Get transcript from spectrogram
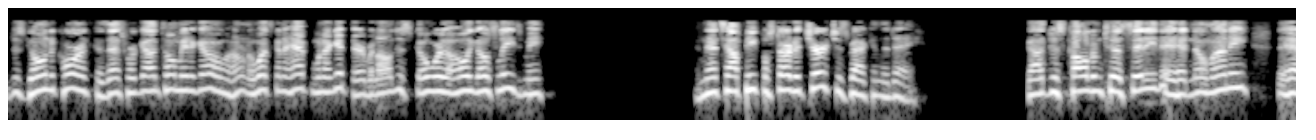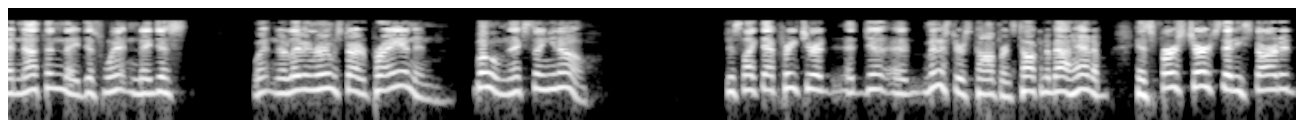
just going to Corinth because that's where God told me to go. I don't know what's going to happen when I get there, but I'll just go where the Holy Ghost leads me. And that's how people started churches back in the day. God just called them to a city. They had no money. They had nothing. They just went and they just went in their living room, started praying, and boom, next thing you know. Just like that preacher at, at, ministers conference talking about had a, his first church that he started,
